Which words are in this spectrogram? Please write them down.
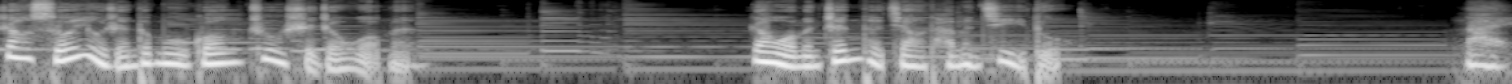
让所有人的目光注视着我们，让我们真的叫他们嫉妒。来，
